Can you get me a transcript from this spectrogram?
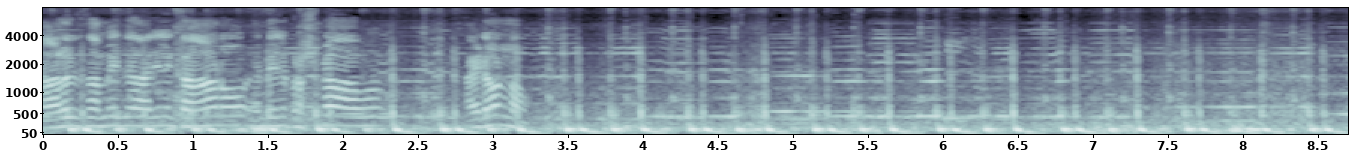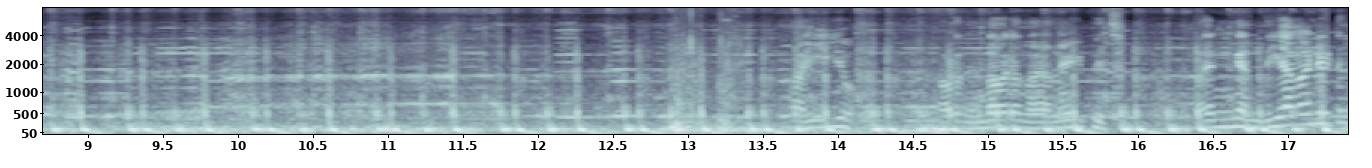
നാളെ ഒരു സമയത്ത് ആരെങ്കിലും കാണോ എന്തെങ്കിലും പ്രശ്നമാവോ? ഐ ഡോണ്ട് നോ അയ്യോ അവിടെ നിന്നവരെ നനയിപ്പിച്ച് അതെങ്ങനെ എന്ത് ചെയ്യാൻ വേണ്ടിയിട്ട്?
